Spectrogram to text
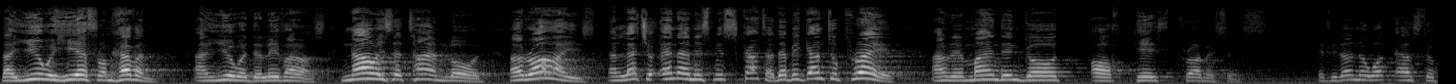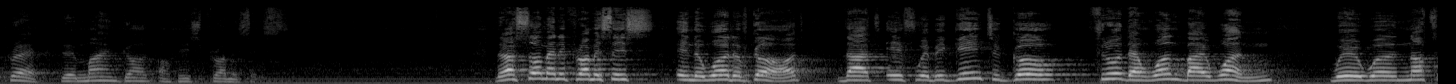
that you will hear from heaven and you will deliver us. Now is the time, Lord. Arise and let your enemies be scattered. They began to pray and reminding God of His promises. If you don't know what else to pray, remind God of His promises. There are so many promises in the Word of God that if we begin to go through them one by one, we will not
